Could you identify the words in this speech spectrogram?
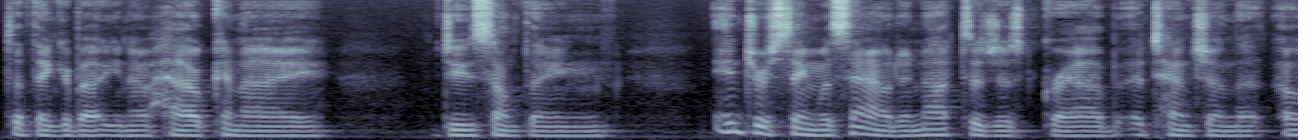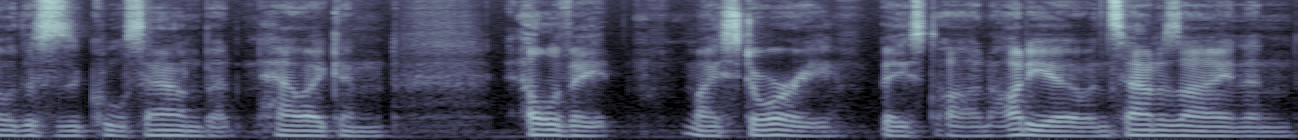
to think about, you know, how can I do something interesting with sound and not to just grab attention that, oh, this is a cool sound, but how I can elevate my story based on audio and sound design and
